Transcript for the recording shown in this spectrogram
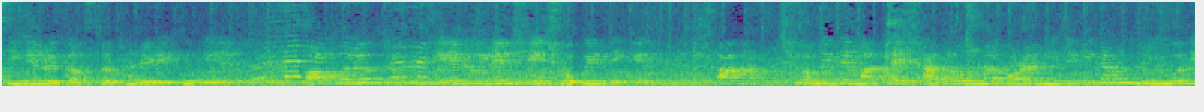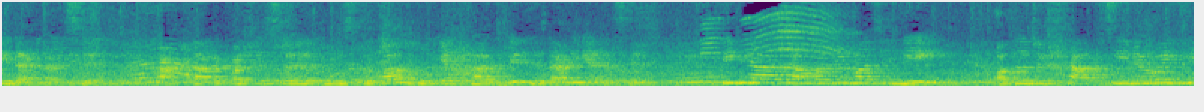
সিংয়ের ওই দস্তরখানে রেখে দিলেন। অপলক চোখে চেয়ে রইলেন সেই ছবির দিকে ছবিতে মাথায় সাদা ওনা পরা নিজেকে কেমন যুবতী দেখাচ্ছে। আর তার পাশে সৈয়দ মুস্তফা বুকে হাত বেঁধে দাঁড়িয়ে আছেন। তিনি আজ আমাদের মাঝে নেই। অথচ সাত সিনের ওই যে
